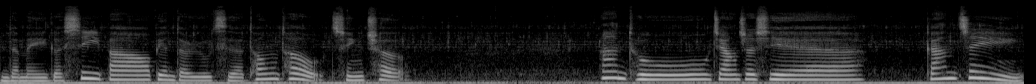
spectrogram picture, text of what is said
你的每一个细胞变得如此的通透、清澈。慢吐，将这些干净、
